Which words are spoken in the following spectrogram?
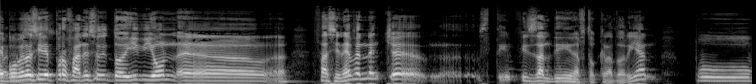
επομένως είναι προφανές ότι το ίδιο θα συνέβαινε και στην Βυζαντινή Αυτοκρατορία που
